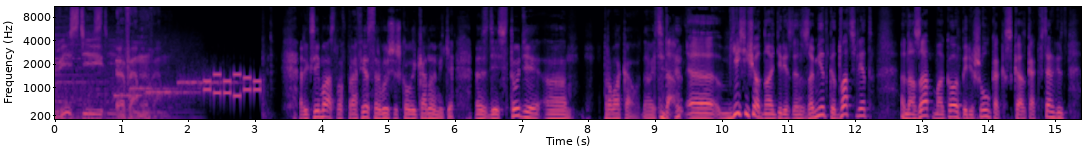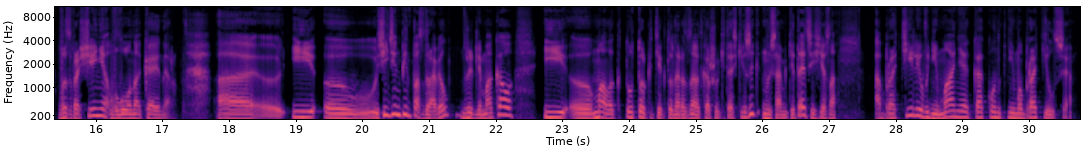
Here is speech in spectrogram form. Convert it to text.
Вести ФМ. Алексей Маслов, профессор Высшей школы экономики, здесь в студии. Э, про Макао, давайте. Да. Э, есть еще одна интересная заметка. 20 лет назад Макао перешел, как, как официально говорит, возвращение в лоно КНР. А, и э, Си Цзиньпин поздравил жителей Макао, и мало кто, только те, кто, наверное, знают хорошо китайский язык, ну и сами китайцы, естественно, обратили внимание, как он к ним обратился –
